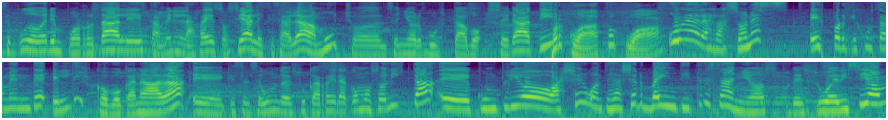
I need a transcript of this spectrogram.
Se pudo ver en portales, también en las redes sociales, que se hablaba mucho del señor Gustavo Cerati. ¿Por cuá? ¿Por cuá? Una de las razones es porque justamente el disco Bocanada, eh, que es el segundo de su carrera como solista, eh, cumplió ayer o antes de ayer 23 años de su edición.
